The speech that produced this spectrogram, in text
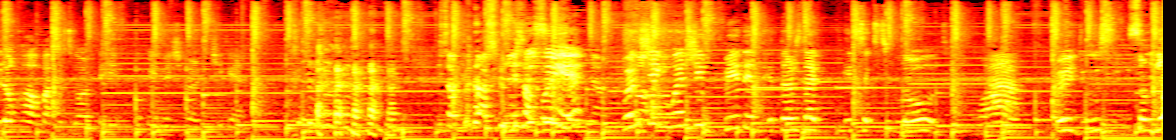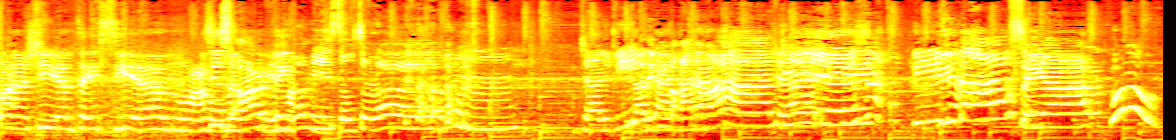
Look how fast it's going to finish her chicken. Isang piraso niya, isang portion niya. When she when she beat it, it- there's like it's explode. Wow. Very juicy. So Crunchy and tasty and wow. This is our melty. favorite. Yummy, so sarap! Jollibee! Jollibee baka naman! Cheers! Pita! Saya! Woo!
